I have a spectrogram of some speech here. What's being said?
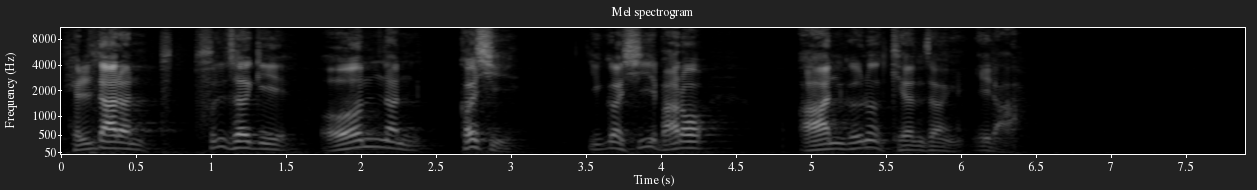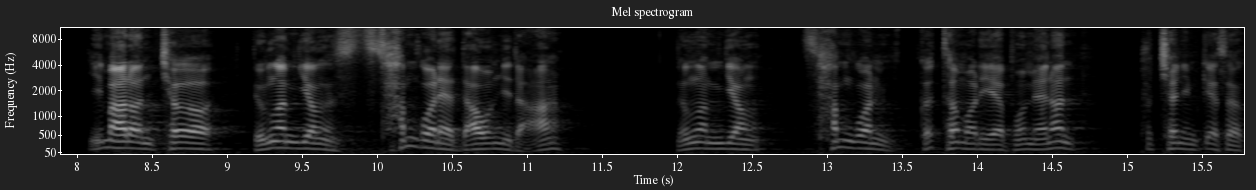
별다른 분석이 없는 것이 이것이 바로 안근의 견성이라. 이 말은 저 능엄경 3권에 나옵니다. 능엄경 3권 끝머리에 보면은 부처님께서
